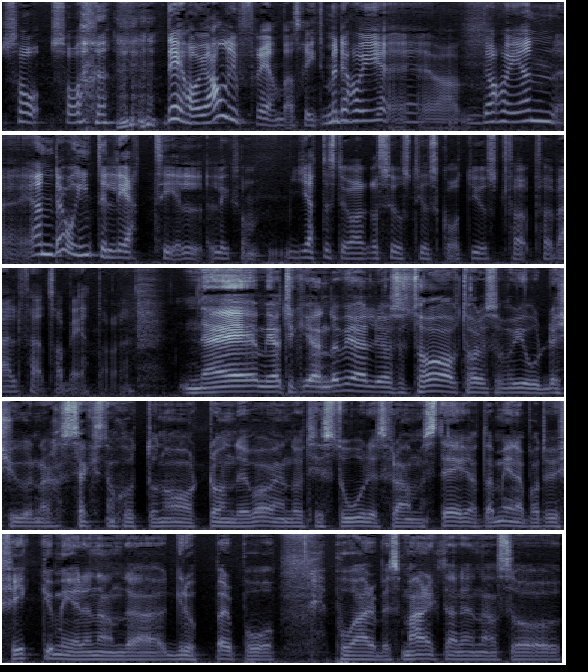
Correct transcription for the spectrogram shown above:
så, så det har ju aldrig förändrats riktigt. Men det har ju, eh, det har ju ändå inte lett till liksom, jättestora resurstillskott just för, för välfärdsarbetare. Nej, men jag tycker ändå vi har löst att ta avtalet som vi gjorde 2016, 17 och 18. Det var ändå ett historiskt framsteg. Att jag menar på att vi fick ju mer än andra grupper på, på arbetsmarknaden. Alltså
